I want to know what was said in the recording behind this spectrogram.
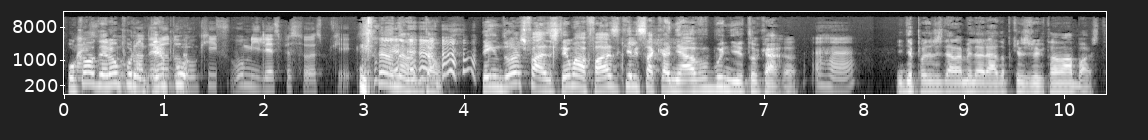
O Mas Caldeirão, por um Caldeirão tempo. do Hulk humilha as pessoas, porque. Não, não, então. Tem duas fases. Tem uma fase que ele sacaneava o bonito o carro. Aham. E depois eles deram uma melhorada porque eles viram que tava uma bosta.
